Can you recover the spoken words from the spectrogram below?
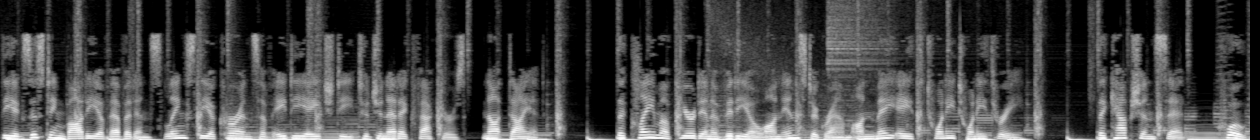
the existing body of evidence links the occurrence of ADHD to genetic factors, not diet. The claim appeared in a video on Instagram on May 8, 2023. The caption said, quote,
